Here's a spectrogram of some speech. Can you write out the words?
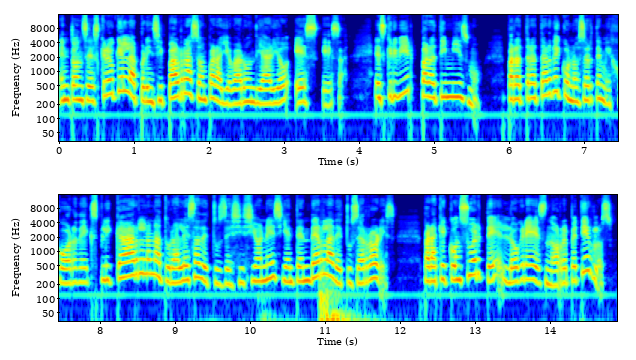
Entonces, creo que la principal razón para llevar un diario es esa, escribir para ti mismo, para tratar de conocerte mejor, de explicar la naturaleza de tus decisiones y entender la de tus errores, para que con suerte logres no repetirlos.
